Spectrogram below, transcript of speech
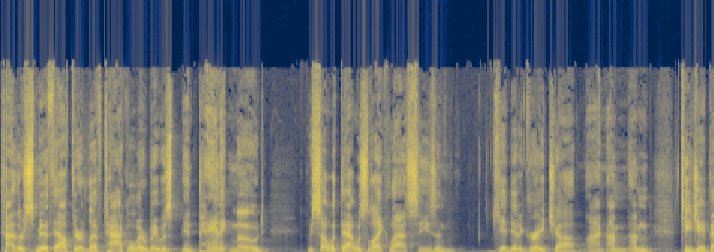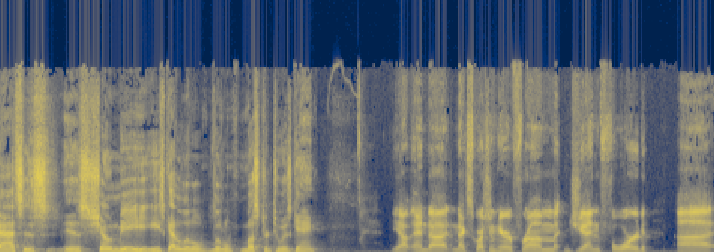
Tyler Smith out there at left tackle, everybody was in panic mode. We saw what that was like last season. Kid did a great job. I'm, I'm, I'm TJ Bass is is shown me he, he's got a little little mustard to his game. Yep. And uh, next question here from Jen Ford. Uh,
